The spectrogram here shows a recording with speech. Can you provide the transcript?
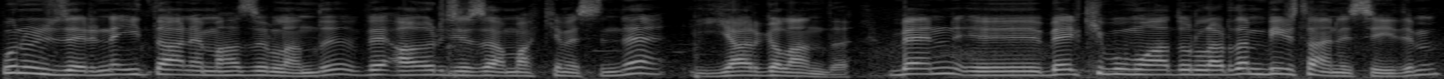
Bunun üzerine iddianame hazırlandı ve ağır ceza mahkemesinde yargılandı. Ben e, belki bu mağdurlardan bir tanesiydim.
